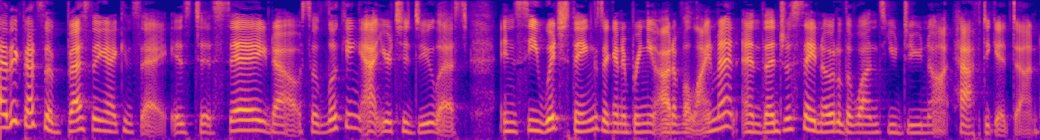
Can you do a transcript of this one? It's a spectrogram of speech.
I think that's the best thing I can say is to say no. So looking at your to-do list and see which things are going to bring you out of alignment and then just say no to the ones you do not have to get done.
